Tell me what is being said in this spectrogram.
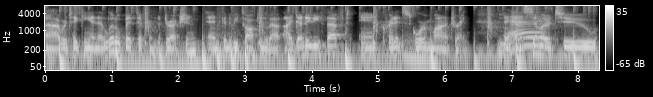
uh, we're taking it in a little bit different direction and going to be talking about identity theft and credit score monitoring. And kind of similar to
